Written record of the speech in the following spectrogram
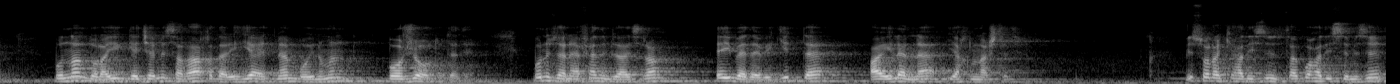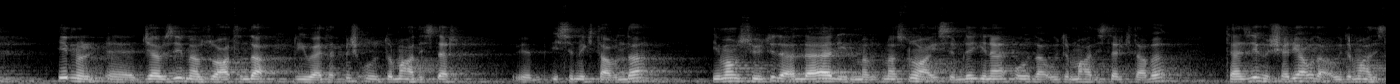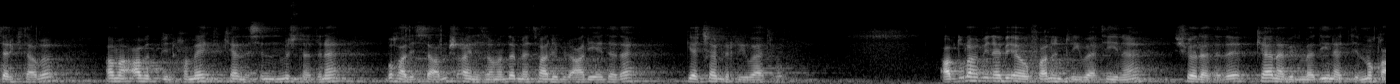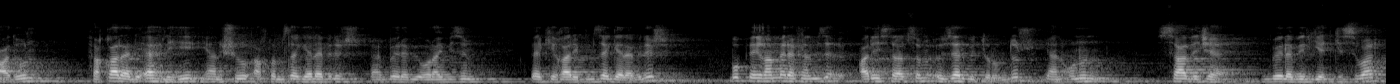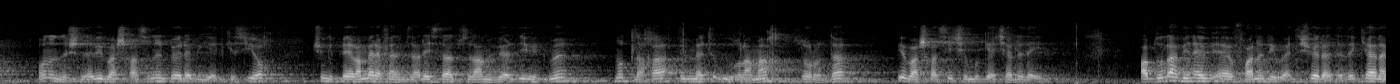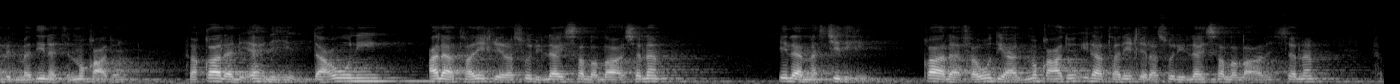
Bundan dolayı gecemi sabaha kadar ihya etmem boynumun borcu oldu dedi. Bunun üzerine Efendimiz Aleyhisselam ey Bedevi git de ailenle yakınlaş. Bir sonraki hadisimiz, tabi bu hadisimizi İbnül e, Cevzi mevzuatında rivayet etmiş. Uydurma Hadisler e, isimli kitabında. İmam Suyuti de El-Lâli Mesnu'a isimli yine o da uydurma hadisler kitabı. Tenzih-ü Şeria o da uydurma hadisler kitabı. Ama Abd bin Hümeyd kendisinin müsnedine bu hadisi almış. Aynı zamanda Metalib-ül Aliye'de de geçen bir rivayet bu. Abdullah bin Ebi Evfa'nın rivayeti yine şöyle dedi. Kâne bil medineti muk'adun fekâle li ehlihi yani şu aklımıza gelebilir. Yani böyle bir olay bizim belki garibimize gelebilir. Bu Peygamber Efendimiz'e Aleyhisselatü Vesselam'a özel bir durumdur. Yani onun sadece böyle bir yetkisi var. Onun dışında bir başkasının böyle bir yetkisi yok. Çünkü Peygamber Efendimiz Aleyhisselatü Vesselam'ın verdiği hükmü mutlaka ümmeti uygulamak zorunda. Bir başkası için bu geçerli değil. Abdullah bin Ev Evfa'nın rivayeti şöyle dedi. Kâne bil medineti muk'adun fekâle li ehlihi da'uni ala tariki Resulillahi sallallahu aleyhi ve sellem ila mescidihi. قال فوضع المقعد إلى طريق رسول الله صلى الله عليه وسلم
